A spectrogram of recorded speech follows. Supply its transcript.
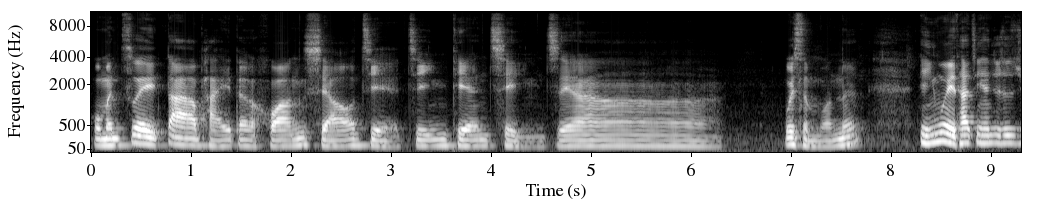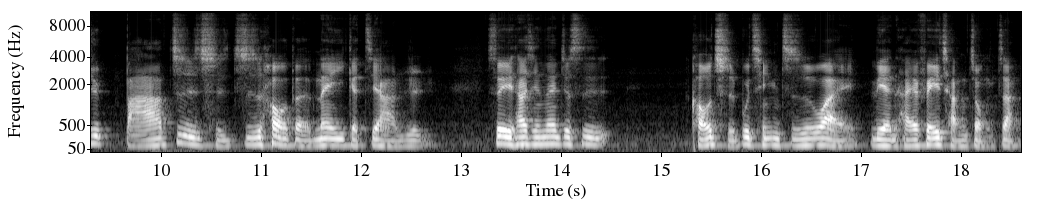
我们最大牌的黄小姐今天请假。为什么呢？因为她今天就是去拔智齿之后的那一个假日，所以她现在就是口齿不清之外，脸还非常肿胀。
